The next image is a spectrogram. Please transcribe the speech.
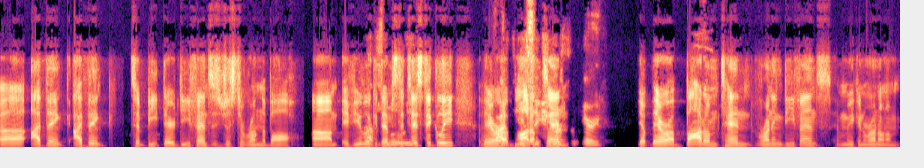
uh, I think I think to beat their defense is just to run the ball. Um, if you look at them statistically, they are a bottom ten. Yep, they are a bottom 10 running defense, and we can run on them.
